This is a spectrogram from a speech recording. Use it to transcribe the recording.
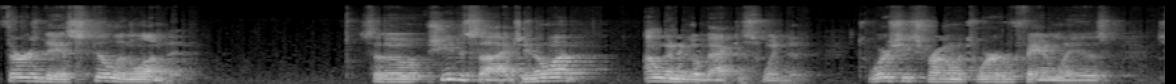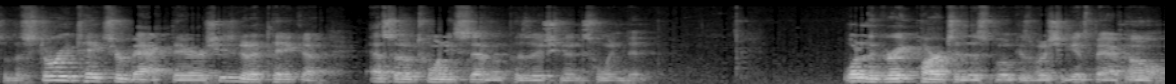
Thursday is still in London. So she decides, you know what? I'm going to go back to Swindon. It's where she's from, it's where her family is. So the story takes her back there. She's going to take a SO27 position in Swindon. One of the great parts of this book is when she gets back home.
